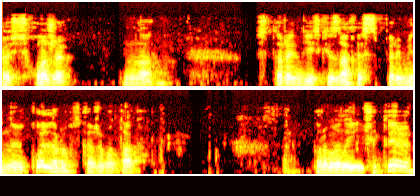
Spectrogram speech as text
Щось схоже на староіндійський захист з перемінною кольору, скажімо так. Провели її 4.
